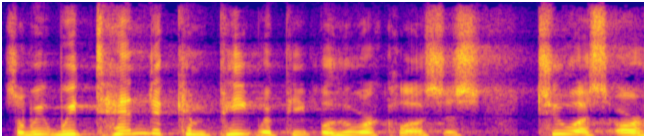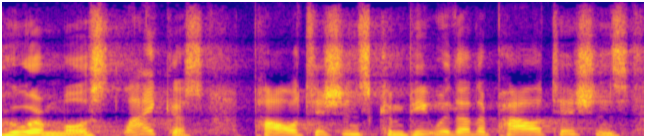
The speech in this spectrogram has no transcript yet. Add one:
So we, we tend to compete with people who are closest to us or who are most like us. Politicians compete with other politicians.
